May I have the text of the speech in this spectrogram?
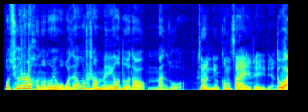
我缺失了很多东西，我我在物质上没有得到满足。就是你就更在意这一点。对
